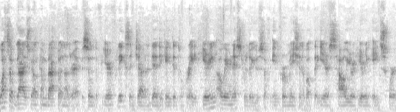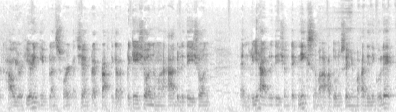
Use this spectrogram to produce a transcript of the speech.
What's up guys? Welcome back to another episode of Earflix, a channel dedicated to create hearing awareness through the use of information about the ears, how your hearing aids work, how your hearing implants work, at syempre practical application ng mga habilitation and rehabilitation techniques na makakatulong sa inyo makadinig uli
